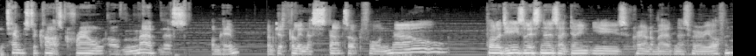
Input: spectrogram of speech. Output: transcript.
attempt to cast Crown of Madness on him. I'm just pulling the stats up for now. Apologies, listeners, I don't use Crown of Madness very often.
